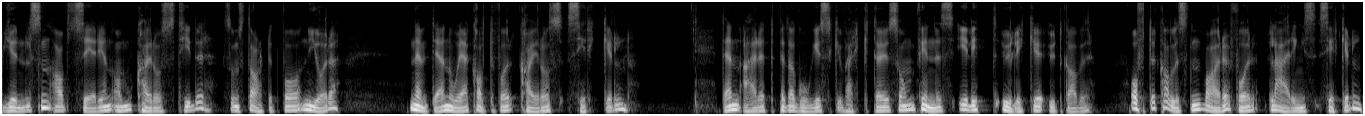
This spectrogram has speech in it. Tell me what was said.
begynnelsen av serien om Kairos-tider, som startet på nyåret, nevnte jeg noe jeg kalte for Kairos-sirkelen. Den er et pedagogisk verktøy som finnes i litt ulike utgaver. Ofte kalles den bare for læringssirkelen.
